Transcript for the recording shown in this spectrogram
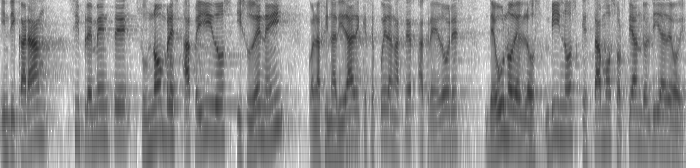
indicarán simplemente sus nombres, apellidos y su DNI con la finalidad de que se puedan hacer acreedores de uno de los vinos que estamos sorteando el día de hoy.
